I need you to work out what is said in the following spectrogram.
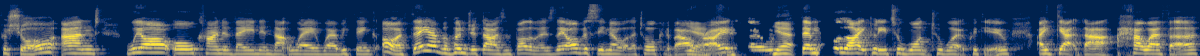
for sure. And we are all kind of vain in that way where we think, oh, if they have 100,000 followers, they obviously know what they're talking about, yeah. right? So yeah. they're more likely to want to work with you. I get that. However,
